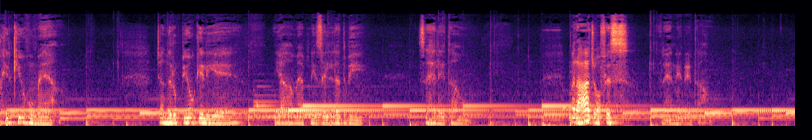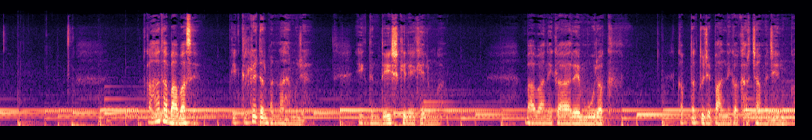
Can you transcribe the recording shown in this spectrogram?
आखिर क्यों हूँ मैं यहाँ? चंद रुपयों के लिए यहाँ मैं अपनी जिल्लत भी सह लेता हूँ, पर आज ऑफ़िस रहने देता हूँ। कहा था बाबा से? कि क्रिकेटर बनना है मुझे। एक दिन देश के लिए खेलूँगा। बाबा ने कहा, अरे मूरख, कब तक तुझे पालने का खर्चा मैं झेलूँगा?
